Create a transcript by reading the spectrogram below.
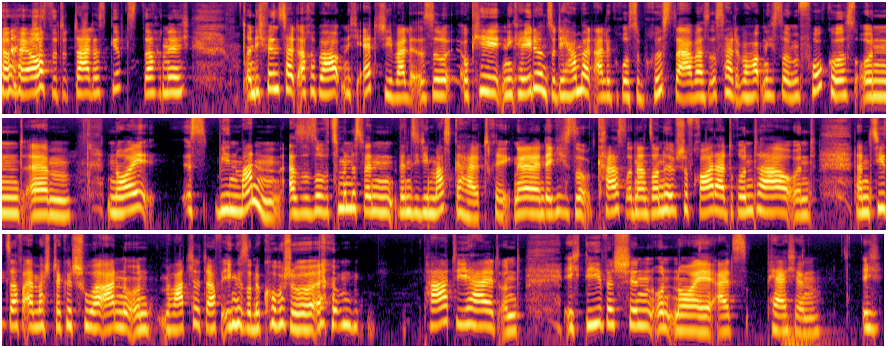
da war ja auch so total, das gibt's doch nicht. Und ich finde es halt auch überhaupt nicht edgy, weil so, okay, Nikaido und so, die haben halt alle große Brüste, aber es ist halt überhaupt nicht so im Fokus und ähm, neu ist wie ein Mann. Also so zumindest, wenn, wenn sie die Maske halt trägt. Ne? Dann denke ich so, krass, und dann so eine hübsche Frau da drunter und dann zieht sie auf einmal Stöckelschuhe an und wartet auf irgendwie so eine komische Party halt und ich liebe Shin und Neu als Pärchen. Ich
